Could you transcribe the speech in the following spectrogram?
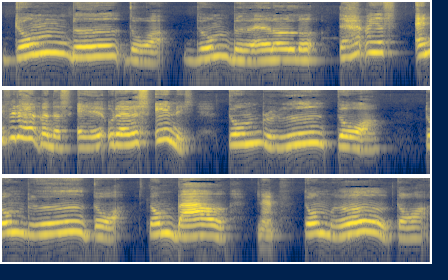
Dumbledore. Dumbledore. Da hört man jetzt, entweder hört man das L oder das E nicht. Dumbledore. Dumbledore. Dumbledore. Nein. Dumbledore.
